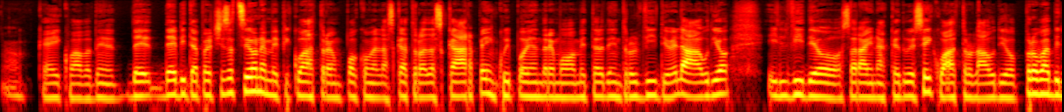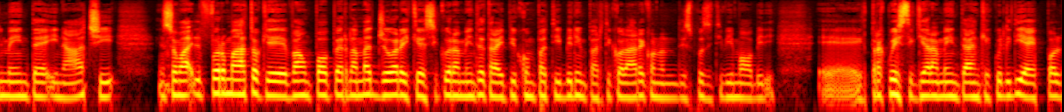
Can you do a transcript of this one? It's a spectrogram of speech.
ok, qua va bene. De- debita precisazione. MP4 è un po' come la scatola da scarpe in cui poi andremo a mettere dentro il video e l'audio. Il video sarà in H264, l'audio probabilmente in AC, insomma il formato che va un po' per la maggiore che è sicuramente tra i più compatibili in particolare con dispositivi mobili, e tra questi chiaramente anche quelli di Apple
